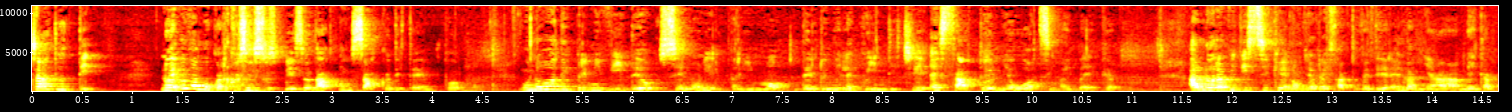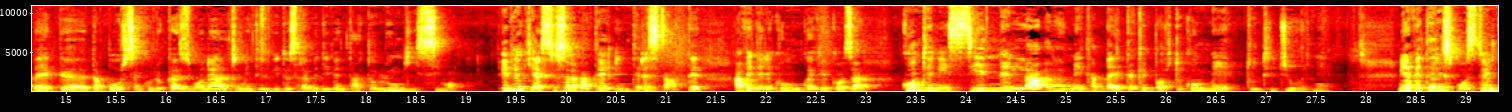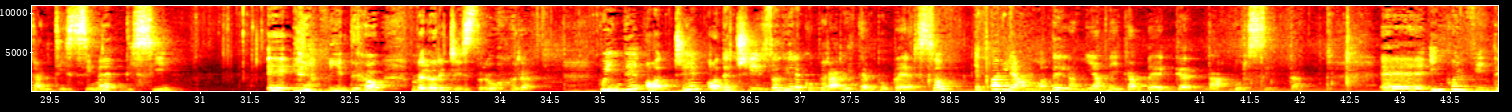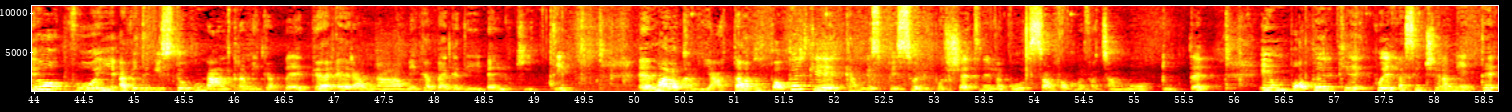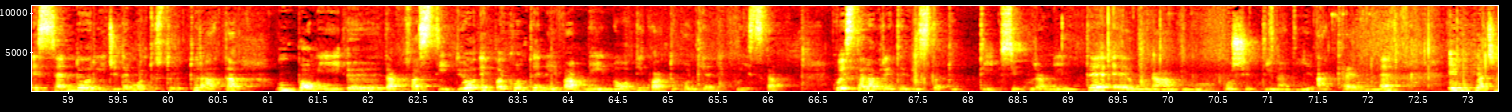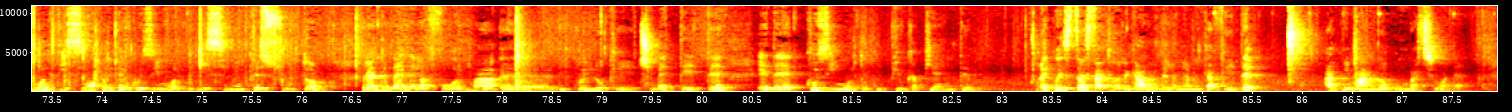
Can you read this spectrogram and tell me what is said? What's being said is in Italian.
Ciao a tutti! Noi avevamo qualcosa in sospeso da un sacco di tempo. Uno dei primi video, se non il primo, del 2015 è stato il mio What's in my bag. Allora vi dissi che non vi avrei fatto vedere la mia make-up bag da borsa in quell'occasione, altrimenti il video sarebbe diventato lunghissimo. E vi ho chiesto se eravate interessate a vedere comunque che cosa contenessi nella uh, make-up bag che porto con me tutti i giorni. Mi avete risposto in tantissime di sì e il video ve lo registro ora. Quindi oggi ho deciso di recuperare il tempo perso e parliamo della mia make-up bag da borsetta. Eh, in quel video voi avete visto un'altra make-up bag, era una make-up bag di Hello Kitty, eh, ma l'ho cambiata un po' perché cambio spesso le pochette nella borsa, un po' come facciamo tutte, e un po' perché quella sinceramente essendo rigida e molto strutturata un po' mi eh, dava fastidio e poi conteneva meno di quanto contiene questa. Questa l'avrete vista tutti sicuramente, è una um, pochettina di H&M e mi piace moltissimo perché è così morbidissimo in tessuto, prende bene la forma eh, di quello che ci mettete ed è così molto più, più capiente. E questo è stato un regalo della mia amica Fede, a cui mando un bacione.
